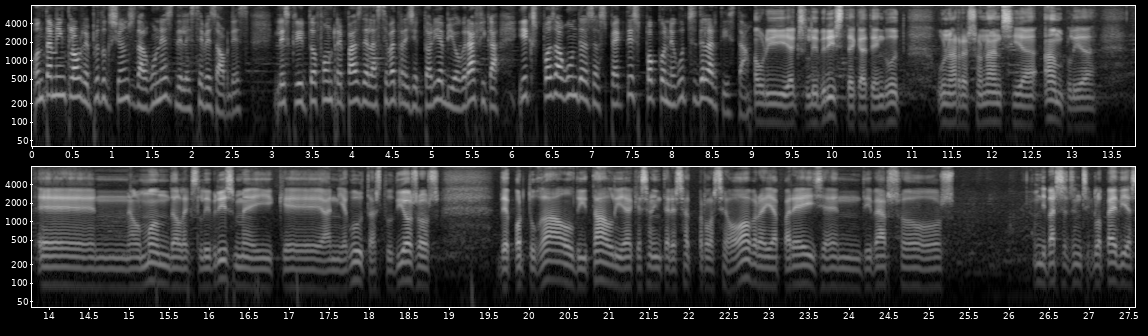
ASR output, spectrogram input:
on també inclou reproduccions d'algunes de les seves obres. L'escriptor fa un repàs de la seva trajectòria biogràfica i exposa alguns dels aspectes poc coneguts de l'artista. Mauri, exlibrista, que ha tingut una ressonància àmplia en el món de l'exlibrisme i que han hi hagut estudiosos de Portugal, d'Itàlia, que s'han interessat per la seva obra i apareix en diversos en diverses enciclopèdies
